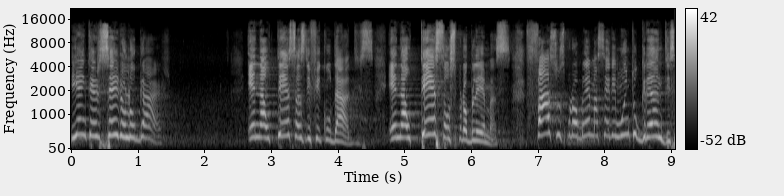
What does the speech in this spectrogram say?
E em terceiro lugar, enalteça as dificuldades, enalteça os problemas, faça os problemas serem muito grandes,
